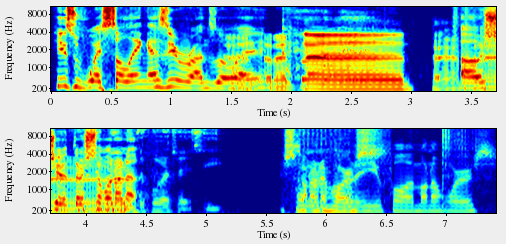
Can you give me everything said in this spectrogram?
He's whistling as he runs away. Dun, dun, dun, dun, Oh, shit, there's someone on a- horse I see. There's someone on a in front horse. You pull him on a horse.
